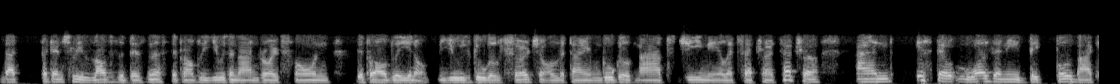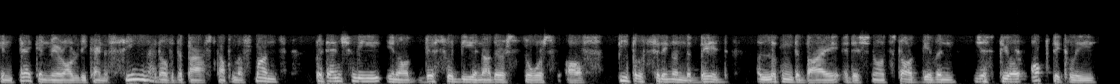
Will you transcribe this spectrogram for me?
that potentially loves the business. They probably use an Android phone. They probably, you know, use Google search all the time, Google Maps, Gmail, etc., etc. And if there was any big pullback in tech, and we're already kind of seeing that over the past couple of months, potentially, you know, this would be another source of people sitting on the bid looking to buy additional stock, given just pure optically,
